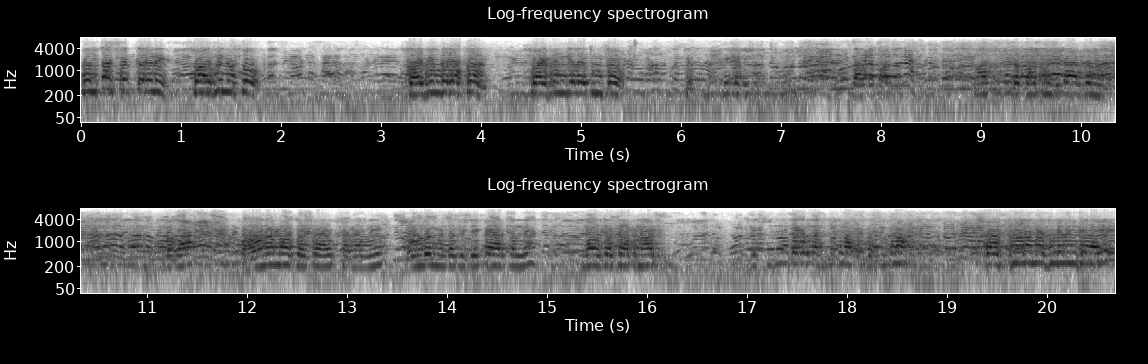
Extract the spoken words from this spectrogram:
कोणताच शेतकरी नाही? सोयाबीन असो. सोयाबीन जरी असेल सोयाबीन गेलंय तुमचं. ठीक आहे, अडचण नाही बघा भावना महत्त्वाच्या आहेत सगळ्यांनी. दोन दोन मिनिटाची जे काही अडचण नाही. महत्वाचं आपण आज शासनाला माझी विनंती आहे.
